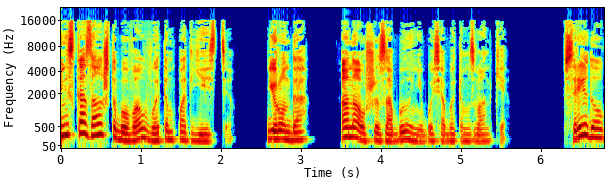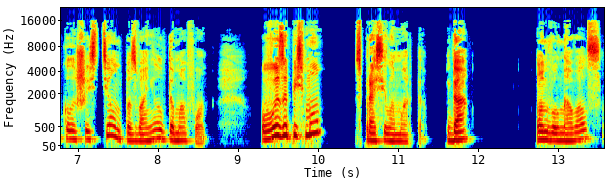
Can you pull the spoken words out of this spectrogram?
не сказал, что бывал в этом подъезде. Ерунда. Она уж и забыла, небось, об этом звонке. В среду около шести он позвонил в домофон. «Вы за письмом?» — спросила Марта. «Да». Он волновался,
